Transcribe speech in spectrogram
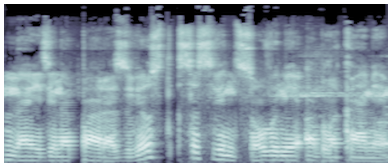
Найдена пара звезд со свинцовыми облаками.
